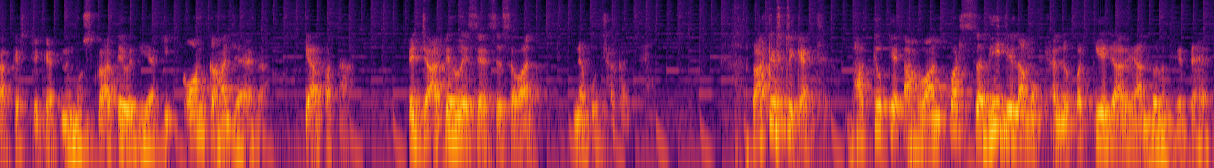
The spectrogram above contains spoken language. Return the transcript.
राकेश टिकैत ने मुस्कुराते हुए दिया कि कौन कहाँ जाएगा, क्या पता। फिर जाते हुए ऐसे ऐसे सवाल न पूछा करते हैं। राकेश टिकैत भाकियों के आह्वान पर सभी जिला मुख्यालयों पर किए जा रहे आंदोलन के तहत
